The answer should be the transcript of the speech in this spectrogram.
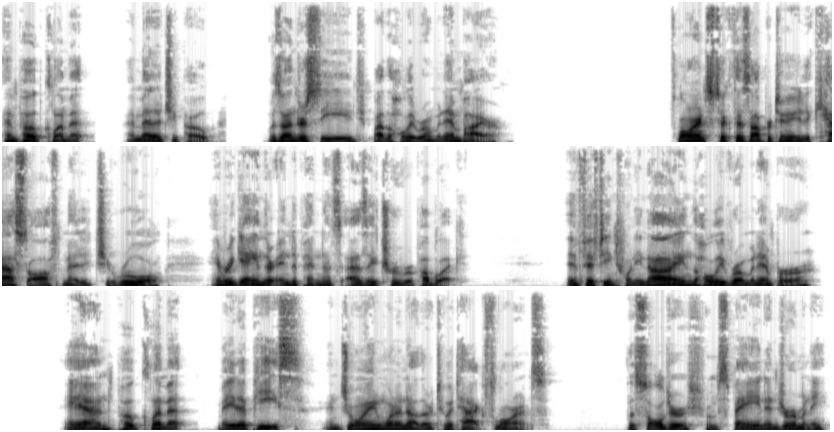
and Pope Clement, a Medici pope, was under siege by the Holy Roman Empire. Florence took this opportunity to cast off Medici rule and regain their independence as a true republic. In 1529, the Holy Roman Emperor and Pope Clement made a peace and joined one another to attack Florence. The soldiers from Spain and Germany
